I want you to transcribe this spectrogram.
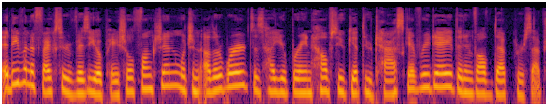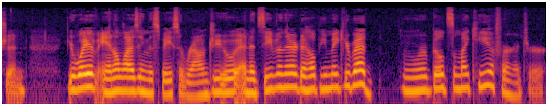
It even affects your visuospatial function, which, in other words, is how your brain helps you get through tasks every day that involve depth perception. Your way of analyzing the space around you, and it's even there to help you make your bed or build some IKEA furniture.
